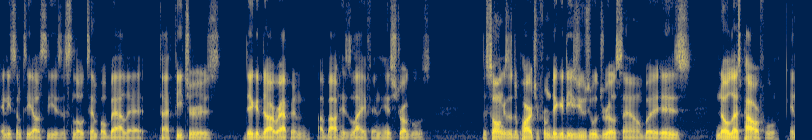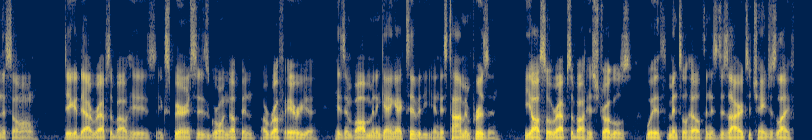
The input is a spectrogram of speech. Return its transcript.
I Need Some TLC is a slow tempo ballad that features Digga D rapping about his life and his struggles. The song is a departure from Digga D's usual drill sound, but it is no less powerful. In the song, Digga D raps about his experiences growing up in a rough area, his involvement in gang activity, and his time in prison. He also raps about his struggles with mental health and his desire to change his life.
